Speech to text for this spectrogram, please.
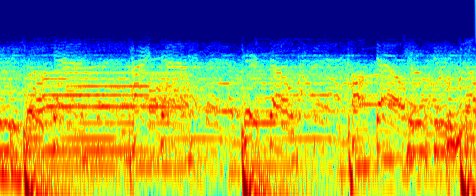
Dirty soul, packed out, dirty out, pumped out.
